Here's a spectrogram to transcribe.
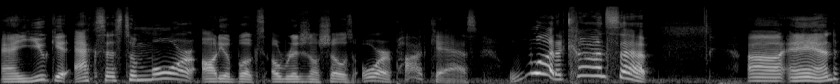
and you get access to more audiobooks, original shows, or podcasts. What a concept! Uh, and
